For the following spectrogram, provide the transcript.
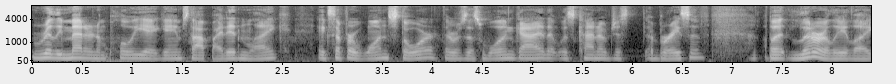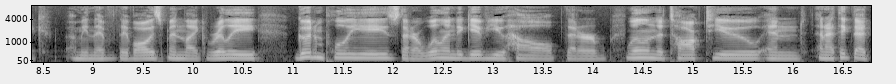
really met an employee at GameStop I didn't like, except for one store. There was this one guy that was kind of just abrasive, but literally, like I mean, they've they've always been like really good employees that are willing to give you help, that are willing to talk to you, and and I think that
